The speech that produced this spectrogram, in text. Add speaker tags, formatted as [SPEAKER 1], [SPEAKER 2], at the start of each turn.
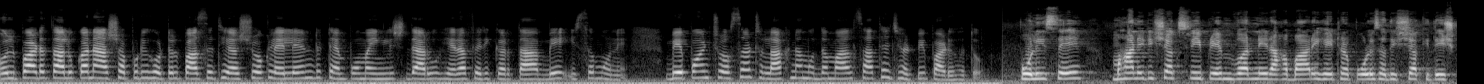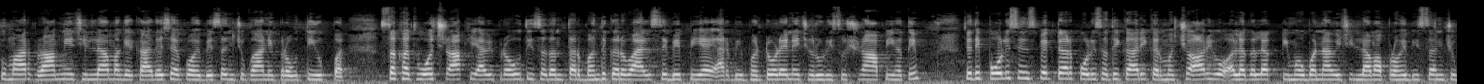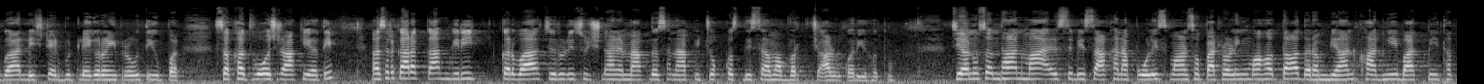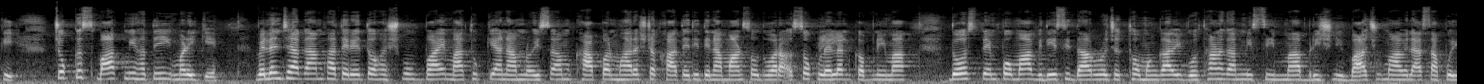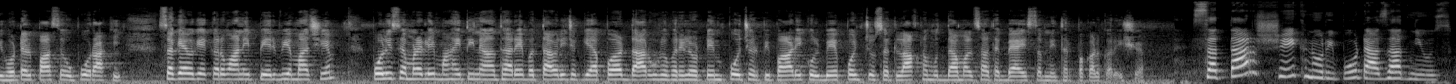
[SPEAKER 1] ઓલપાડ તાલુકાના આશાપુરી હોટલ પાસેથી Ashok Layland ટેમ્પોમાં English દારૂ હેરાફેરી કરતા બે ઈસમોને બે પોઈન્ટ ચોસઠ લાખના મુદ્દામાલ સાથે ઝડપી પાડ્યો હતો.
[SPEAKER 2] પોલીસે મહાનિરીક્ષક શ્રી પ્રેમવરની રાહબારી હેઠળ પોલીસ અધિક્ષક હિતેશકુમાર ગ્રામ્ય જિલ્લામાં ગેરકાયદેસર પ્રોહિબેશન ચુકાની પ્રવૃત્તિ ઉપર સખત વોચ રાખી આવી પ્રવૃત્તિ સદંતર બંધ કરવા એલસીબી પીઆઈ આરબી ભટોડેને જરૂરી સૂચના આપી હતી. જેથી પોલીસ ઇન્સ્પેક્ટર, પોલીસ અધિકારી, કર્મચારીઓ અલગ અલગ ટીમો બનાવી જિલ્લામાં પ્રોહિબિશન જુગાર લિસ્ટેડ બુટલેગરોની પ્રવૃત્તિ ઉપર સખત વોચ રાખી હતી. અસરકારક કામગીરી કરવા જરૂરી સૂચના અને માર્ગદર્શન આપી ચોક્કસ દિશામાં વર્ક ચાલુ કર્યું હતું. જે અનુસંધાનમાં એલસીબી શાખાના પોલીસ માણસો પેટ્રોલિંગમાં હતા. દરમિયાન ખાનગી બાતમી થકી ચોક્કસ બાતમી હતી મળી કે વેલંજા ગામ ખાતે રહેતો હસમુખભાઈ માથુકિયા નામનો ઈસમ ખાપર મહારાષ્ટ્ર ખાતેથી તેના માણસો દ્વારા અશોક લેલન કંપનીમાં દોસ્ત ટેમ્પોમાં વિદેશી દારૂનો જથ્થો મંગાવી ગોથાણ ગામની સીમમાં બ્રિજની બાજુમાં આવેલા આશાપુરી હોટેલ પાસે ઊભો રાખી સગેવગે કરવાની પેરવીમાં છે. પોલીસે મળેલી માહિતીના આધારે બતાવેલી જગ્યા પર દારૂનો ભરેલો ટેમ્પો ઝડપી પાડી કુલ બે પોઈન્ટ ચોસઠ લાખનો મુદ્દામાલ સાથે બે ઇસમની ધરપકડ કરી છે.
[SPEAKER 1] સત્તાર શેખનો રિપોર્ટ આઝાદ ન્યૂઝ.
